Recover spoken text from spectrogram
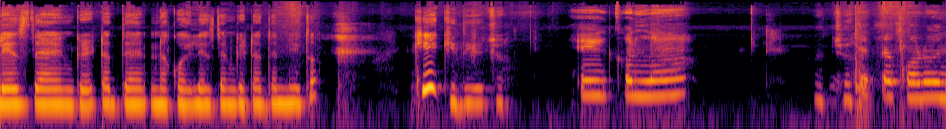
লেস দেন গ্রেটার দেন না কই লেস দেন গ্রেটার দেন নেই তো? কি কি দিয়েছ? এই করলে আচ্ছা। এটা করুন।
